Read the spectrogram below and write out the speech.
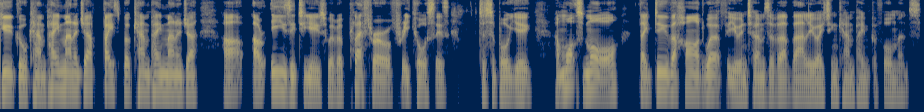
Google Campaign Manager, Facebook Campaign Manager are, are easy to use with a plethora of free courses to support you. And what's more, they do the hard work for you in terms of evaluating campaign performance.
